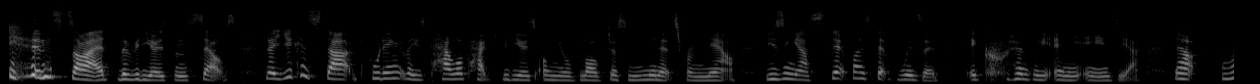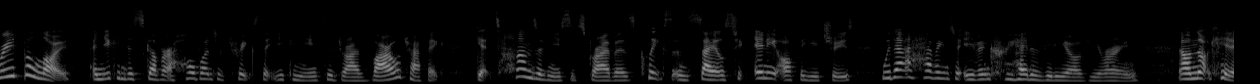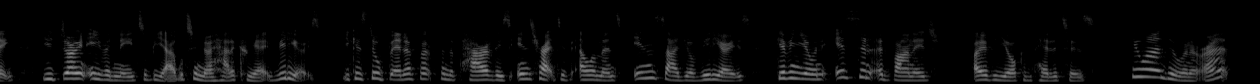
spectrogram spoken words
inside the videos themselves. Now, you can start putting these power packed videos on your blog just minutes from now using our step by step wizard. It couldn't be any easier. Now, Read below and you can discover a whole bunch of tricks that you can use to drive viral traffic, get tons of new subscribers, clicks, and sales to any offer you choose without having to even create a video of your own. Now, I'm not kidding, you don't even need to be able to know how to create videos. You can still benefit from the power of these interactive elements inside your videos, giving you an instant advantage over your competitors who aren't doing it right.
